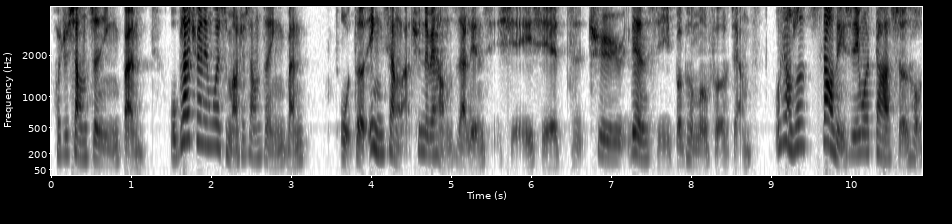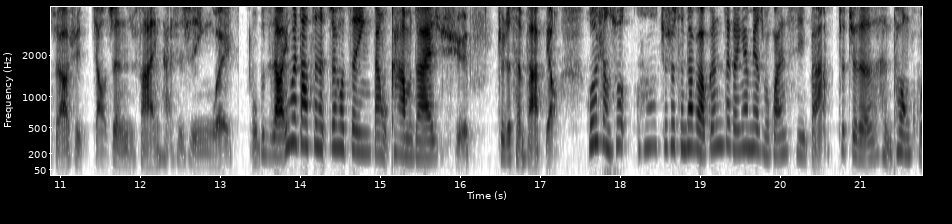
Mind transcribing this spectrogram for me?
会去上正音班，我不太确定为什么要去上正音班。我的印象啦，去那边好像是在练习写一些字，去练习 b p m f 这样子。我想说，到底是因为大舌头所以要去矫正发音，还是是因为我不知道？因为到真的最后正音班，我看他们都在学九九乘法表，我就想说，哦，九九乘法表跟这个应该没有什么关系吧？就觉得很痛苦。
